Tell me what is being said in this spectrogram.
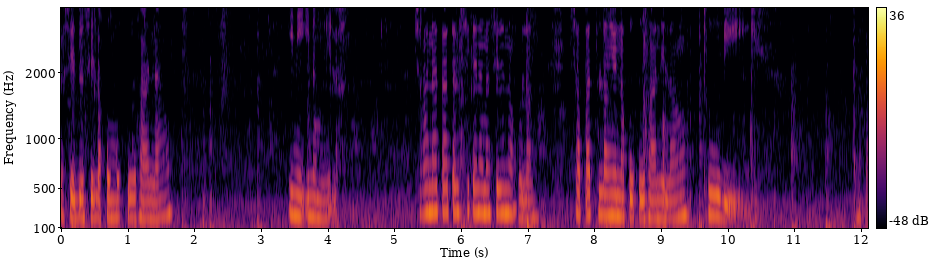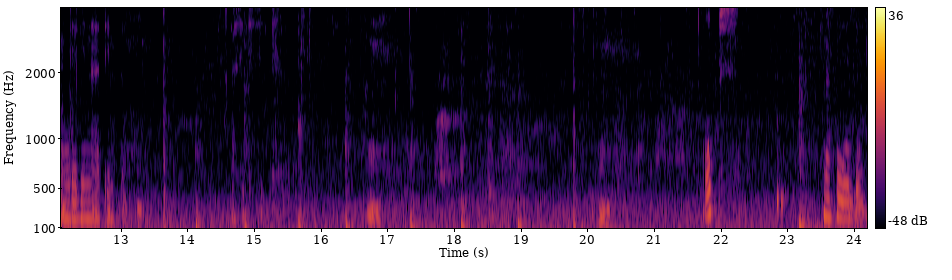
Kasi doon sila kumukuha ng iniinom nila. Tsaka natatalsikan naman sila ng ulan. Sapat lang yung nakukuha nilang tubig. Tanggalin natin to. Kasiksik. Hmm. Hmm. Oops. Nahulog.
